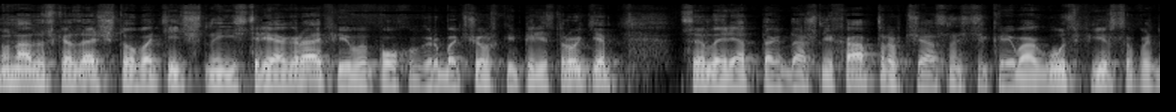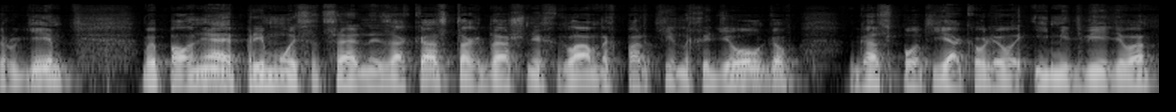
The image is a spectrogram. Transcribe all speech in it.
Но надо сказать, что в отечественной историографии в эпоху Горбачевской перестройки целый ряд тогдашних авторов, в частности Кривогуз, Фирсов и другие, выполняя прямой социальный заказ тогдашних главных партийных идеологов, господ Яковлева и Медведева,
